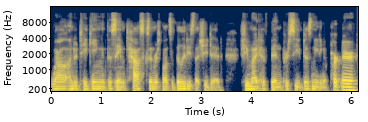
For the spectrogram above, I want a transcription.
while undertaking the same tasks and responsibilities that she did, she might have been perceived as needing a partner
